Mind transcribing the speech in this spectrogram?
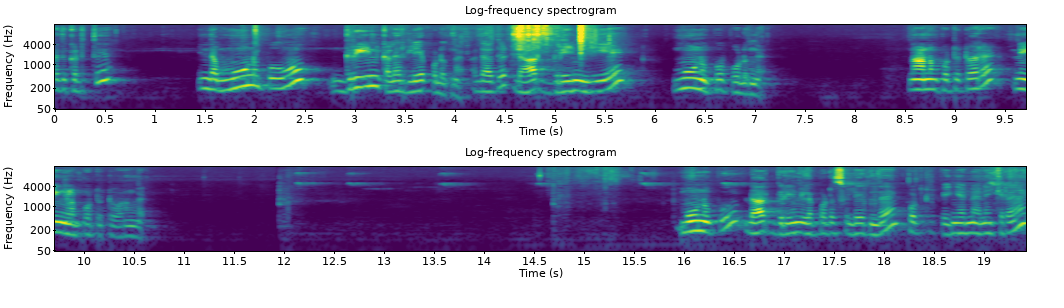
அதுக்கடுத்து இந்த மூணு பூவும் க்ரீன் கலர்லேயே போடுங்க. அதாவது டார்க் க்ரீன்லேயே மூணு பூ போடுங்க. நானும் போட்டுட்டு வரேன் நீங்களும் போட்டுட்டு வாங்க. மூணு பூ டார்க் க்ரீனில் போட சொல்லியிருந்தேன் போட்டிருப்பீங்கன்னு நினைக்கிறேன்.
